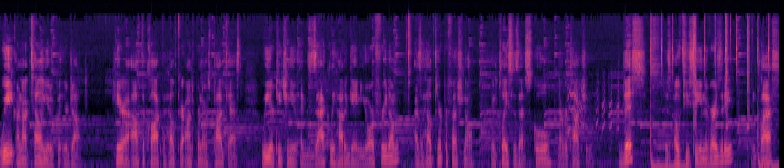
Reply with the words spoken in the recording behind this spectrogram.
We are not telling you to quit your job. Here at Off the Clock, the Healthcare Entrepreneurs Podcast, we are teaching you exactly how to gain your freedom as a healthcare professional in places that school never taught you. This is OTC University, and class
